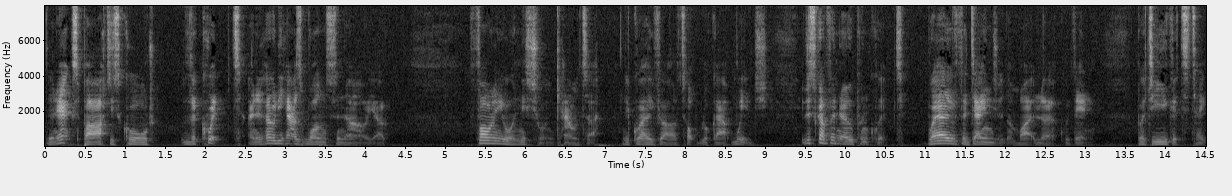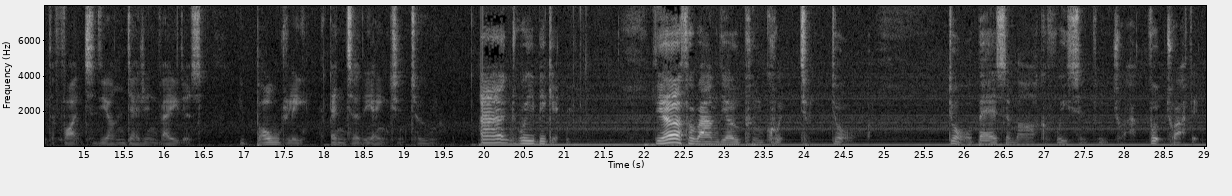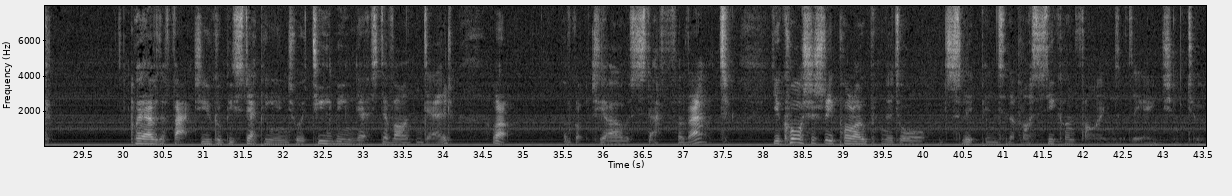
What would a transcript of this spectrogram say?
The next part is called The Crypt, and it only has one scenario. Following your initial encounter in the graveyard top lookout ridge, you discover an open crypt, wary of the danger that might lurk within, but eager to take the fight to the undead invaders. You boldly enter the ancient tomb. And we begin. The earth around the open crypt door door bears the mark of recent foot, tra- foot traffic wherever the fact you could be stepping into a teeming nest of undead, well, I've got Chiara's staff for that. You cautiously pull open the door and slip into the musty confines of the ancient tomb.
